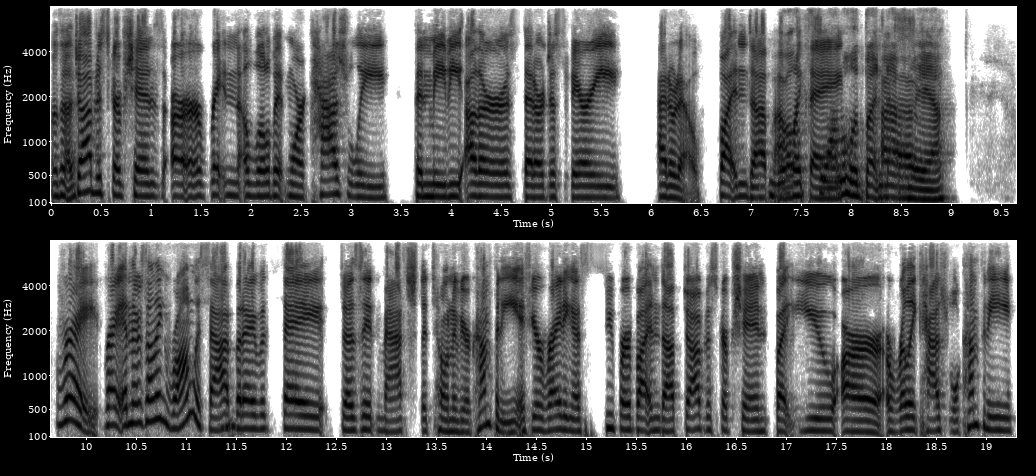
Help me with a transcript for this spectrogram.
okay. job descriptions are written a little bit more casually than maybe others that are just very i don't know buttoned up well, like say. formal and buttoned up um, yeah Right, right. And there's nothing wrong with that. Mm-hmm. But I would say, does it match the tone of your company? If you're writing a super buttoned up job description, but you are a really casual company,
